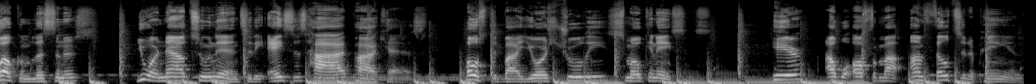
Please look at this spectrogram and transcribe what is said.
Welcome, listeners. You are now tuned in to the Aces High podcast, hosted by yours truly, Smoking Aces. Here, I will offer my unfiltered opinions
